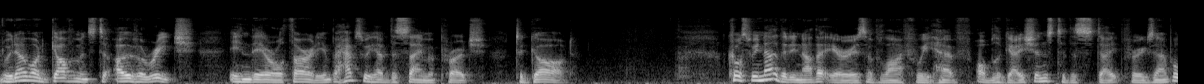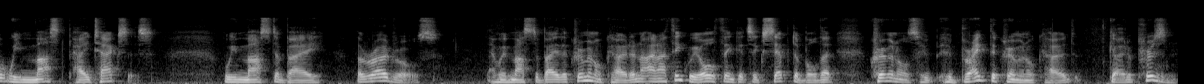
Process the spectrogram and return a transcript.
We don't want governments to overreach in their authority, and perhaps we have the same approach to God. Of course, we know that in other areas of life we have obligations to the state, for example. We must pay taxes we must obey the road rules and we must obey the criminal code. And, I think we all think it's acceptable that criminals who, who break the criminal code go to prison,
